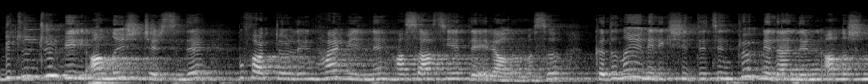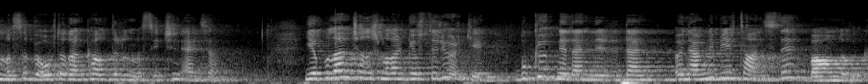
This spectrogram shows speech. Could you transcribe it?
Bütüncül bir anlayış içerisinde bu faktörlerin her birine hassasiyetle ele alınması, kadına yönelik şiddetin kök nedenlerinin anlaşılması ve ortadan kaldırılması için elzem. Yapılan çalışmalar gösteriyor ki bu kök nedenlerinden önemli bir tanesi de bağımlılık.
